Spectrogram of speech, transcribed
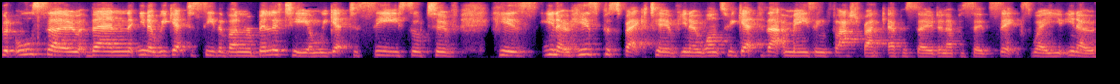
but also then, you know, we get to see the vulnerability and we get to see sort of his, you know, his perspective, you know, once we get to that amazing flashback episode in episode six, where you, you know,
